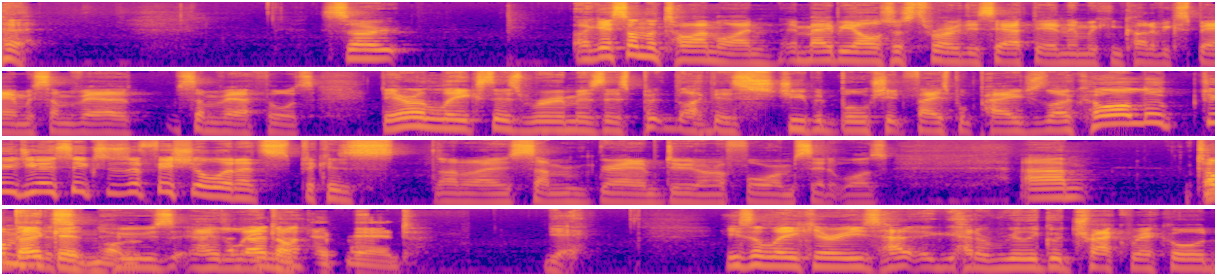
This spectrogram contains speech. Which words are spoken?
so I guess on the timeline, and maybe I'll just throw this out there and then we can kind of expand with some of our some of our thoughts. There are leaks, there's rumors, there's like there's stupid bullshit Facebook pages like, "Oh, look, GTA 6 is official." And it's because I don't know, some random dude on a forum said it was. Um Tom Henderson, who's a leaker. not get banned. Yeah. He's a leaker. He's had, had a really good track record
